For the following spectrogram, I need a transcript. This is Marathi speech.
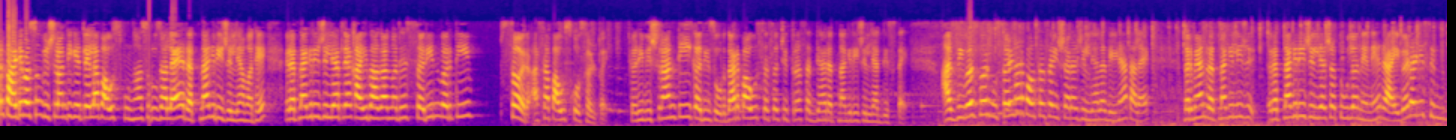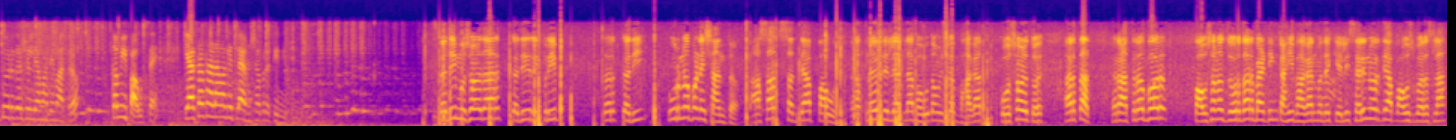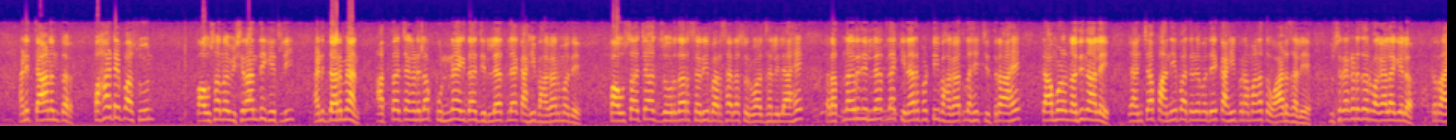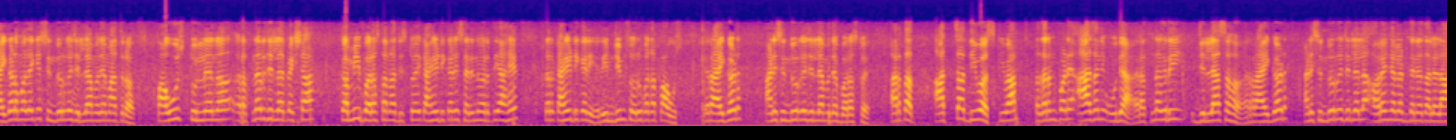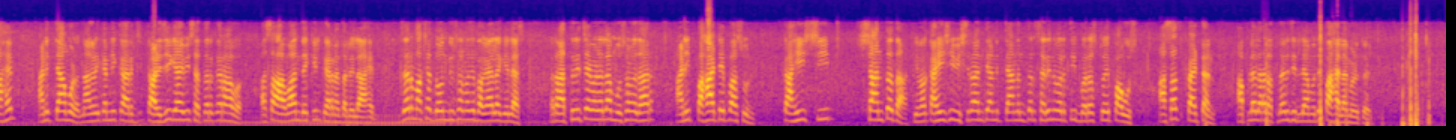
दरम्यान पहाटेपासून विश्रांती घेतलेला पाऊस पुन्हा सुरू झालाय रत्नागिरी जिल्ह्यामध्ये. रत्नागिरी जिल्ह्यातल्या काही भागांमध्ये सरींवरती सर असा पाऊस कोसळतोय. कधी विश्रांती कधी जोरदार पाऊस असं चित्र सध्या रत्नागिरी जिल्ह्यात दिसतंय. आज दिवसभर मुसळधार पावसाचा इशारा जिल्ह्याला देण्यात आलाय. दरम्यान रत्नागिरी रत्नागिरी जिल्ह्याच्या तुलनेने रायगड आणि सिंधुदुर्ग जिल्ह्यामध्ये मात्र कमी पाऊस आहे. याचाच आढावा घेतलाय आमच्या प्रतिनिधींनी. कधी मुसळधार कधी रिपरिप तर कधी पूर्णपणे शांत. असाच सध्या पाऊस रत्नागिरी जिल्ह्यातल्या बहुतांश भागात कोसळतोय. अर्थात रात्रभर पावसानं जोरदार बॅटिंग काही भागांमध्ये केली. सरींवरती हा पाऊस बरसला आणि त्यानंतर पहाटेपासून पावसानं विश्रांती घेतली आणि दरम्यान आत्ताच्या घडीला पुन्हा एकदा जिल्ह्यातल्या काही भागांमध्ये पावसाच्या जोरदार सरी बरसायला सुरुवात झालेली आहे. रत्नागिरी जिल्ह्यातल्या किनारपट्टी भागातलं हे चित्र आहे. त्यामुळं नदी नाले यांच्या पाणी पातळीमध्ये काही प्रमाणात वाढ झाली आहे. दुसऱ्याकडे जर बघायला गेलं तर रायगडमध्ये की सिंधुदुर्ग जिल्ह्यामध्ये मात्र पाऊस तुलनेनं रत्नागिरी जिल्ह्यापेक्षा कमी बरसताना दिसतोय. काही ठिकाणी सरींवरती आहे. तर काही ठिकाणी रिमझिम स्वरूपाचा पाऊस रायगड आणि सिंधुदुर्ग जिल्ह्यामध्ये बरसतोय. अर्थात आजचा दिवस किंवा साधारणपणे आज आणि उद्या रत्नागिरी जिल्ह्यासह रायगड आणि सिंधुदुर्ग जिल्ह्याला ऑरेंज अलर्ट देण्यात आलेला आहे आणि त्यामुळं नागरिकांनी काळजी काळजी घ्यावी सतर्क राहावं असं आवाहन देखील करण्यात आलेलं आहे. जर मागच्या दोन दिवसांमध्ये बघायला गेल्यास रात्रीच्या वेळेला मुसळधार आणि पहाटेपासून काहीशी शांतता किंवा काहीशी विश्रांती आणि त्यानंतर सरींवरती बरसतोय पाऊस असाच पॅटर्न आपल्याला रत्नागिरी जिल्ह्यामध्ये पाहायला मिळतोय.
